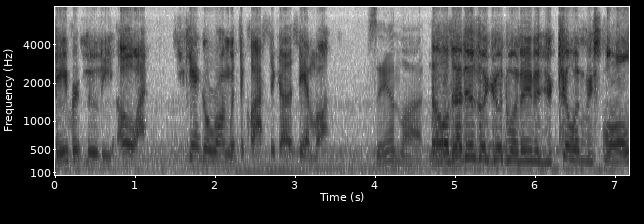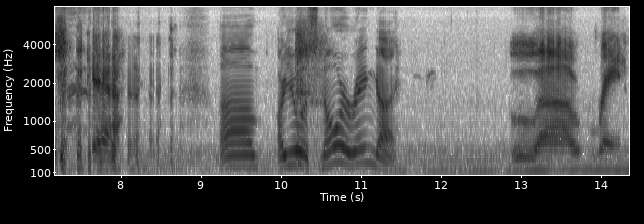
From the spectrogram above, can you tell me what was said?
Favorite movie? Oh, I, you can't go wrong with the classic uh, Sandlot. Sandlot. No, Love that it. is a good one, ain't it? You're killing me, Smalls. Yeah. Um, are you a snow or rain guy? Ooh, uh, rain.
